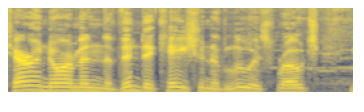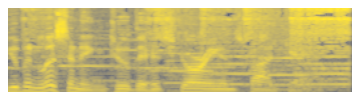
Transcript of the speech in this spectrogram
Tara Norman, The Vindication of Lewis Roach. You've been listening to the Historians Podcast.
